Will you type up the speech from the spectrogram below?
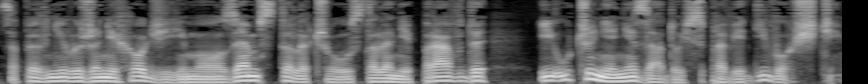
Zapewniły, że nie chodzi im o zemstę, lecz o ustalenie prawdy i uczynienie zadość sprawiedliwości.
